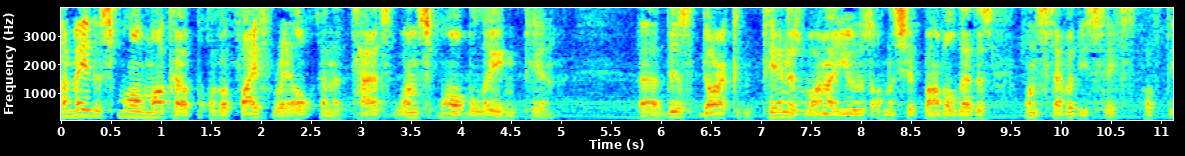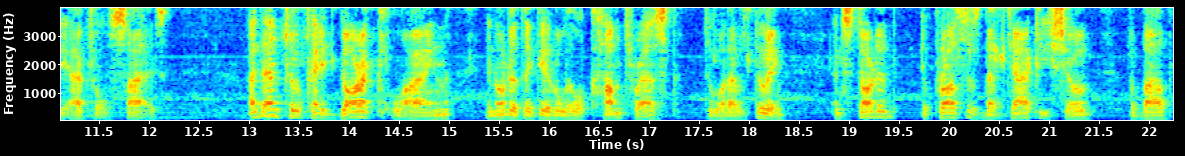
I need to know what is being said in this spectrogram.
I made a small mock-up of a fife rail and attached one small belaying pin. Uh, this darkened pin is one I used on a ship model that is 176th of the actual size. I then took a dark line in order to give a little contrast to what I was doing and started the process that Jackie showed about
